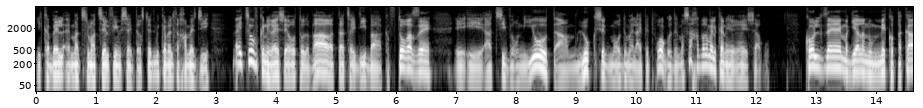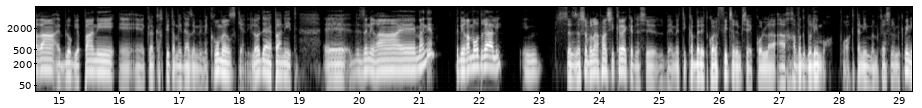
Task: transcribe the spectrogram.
יקבל מצלמת סלפי עם Center Stage ויקבל את ה-5G והעיצוב כנראה יישאר אותו דבר ה Touch ID בכפתור הזה אה, אה, הצבעוניות הלוק שמאוד דומה לאייפד פרו גודל מסך הדברים האלה כנראה יישארו. כל זה מגיע לנו מקו טקארה, בלוג יפני, אה, אה, לקחתי את המידע הזה ממקרומרס, כי אני לא יודע יפנית, אה, וזה נראה מעניין, זה נראה מאוד ריאלי. זה שווה לך מה שיקרה כדי שבאמת יקבל את כל הפיצ'רים שכל האחיו הגדולים או, הקטנים במקרה של המקמיני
